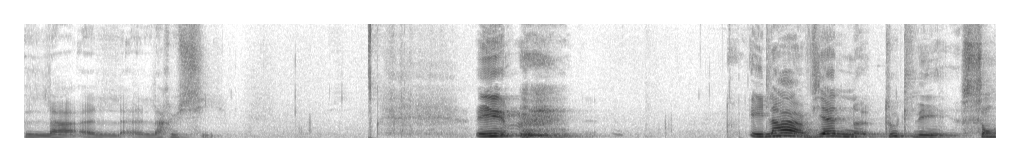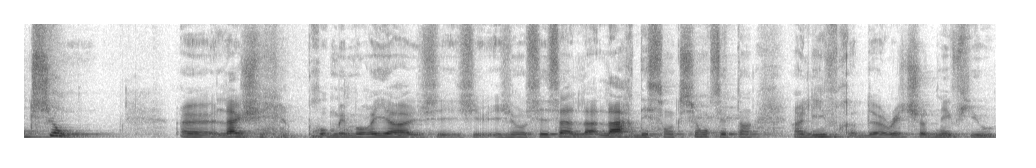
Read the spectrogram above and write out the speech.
la, la Russie. Et, et là viennent toutes les sanctions euh, là, j'ai pro Memoria, j'ai ça. L'art des sanctions, c'est un, livre de Richard Nephew.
